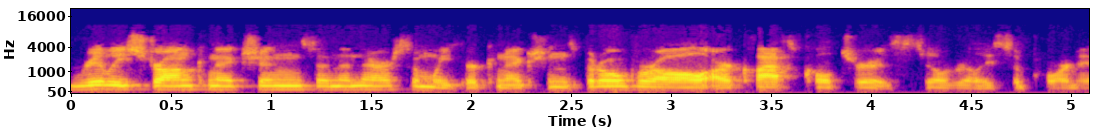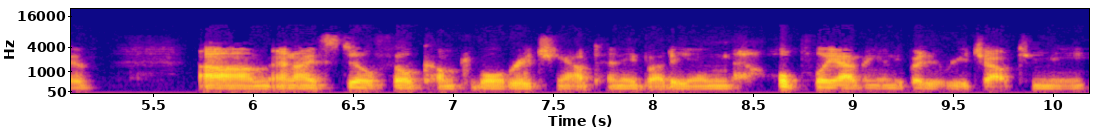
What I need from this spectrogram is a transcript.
really strong connections and then there are some weaker connections, but overall, our class culture is still really supportive. Um, and I still feel comfortable reaching out to anybody and hopefully having anybody reach out to me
